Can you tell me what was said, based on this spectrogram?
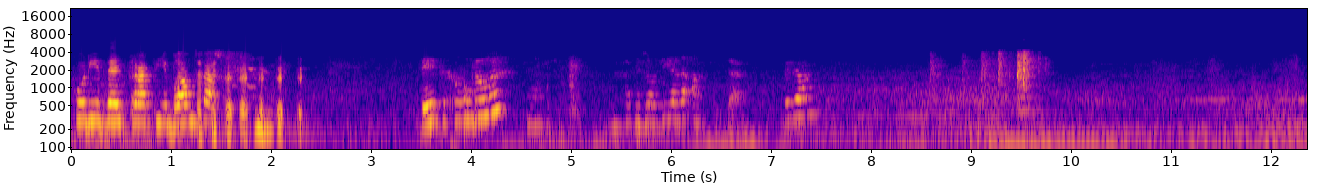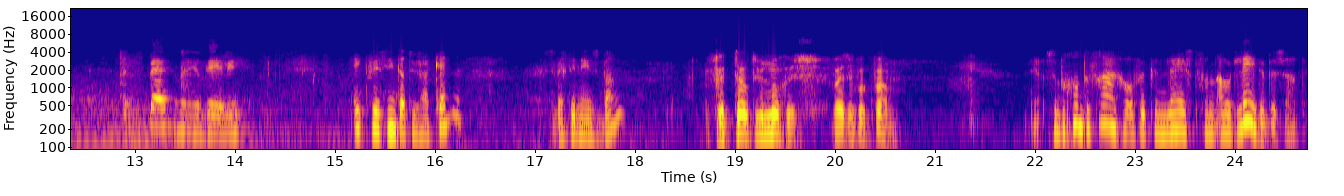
Voor die het weet kraakt hij je brandkast. Deze gewoon door? Dan gaat u zo via de achtertuin. Bedankt. Het spijt me, meneer Daly. Ik wist niet dat u haar kende. Ze werd ineens bang. Vertelt u nog eens waar ze voor kwam. Ja, ze begon te vragen of ik een lijst van oud-leden bezat.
